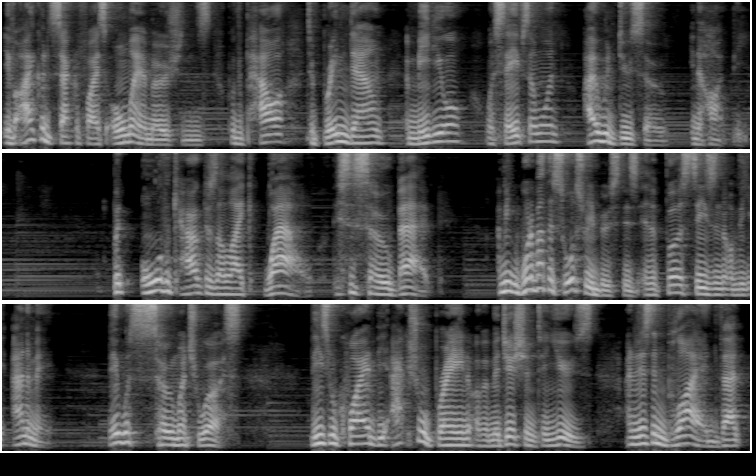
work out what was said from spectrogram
if I could sacrifice all my emotions for the power to bring down a meteor or save someone, I would do so in a heartbeat. But all the characters are like, wow, this is so bad. I mean, what about the sorcery boosters in the first season of the anime? They were so much worse. These required the actual brain of a magician to use, and it is implied that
